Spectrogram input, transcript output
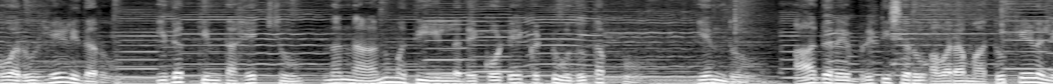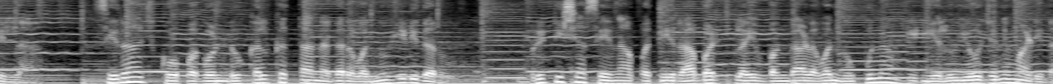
ಅವರು ಹೇಳಿದರು, ಇದಕ್ಕಿಂತ ಹೆಚ್ಚು ನನ್ನ ಅನುಮತಿ ಇಲ್ಲದೆ ಕೋಟೆ ಕಟ್ಟುವುದು ತಪ್ಪು ಎಂದು. ಆದರೆ ಬ್ರಿಟಿಷರು ಅವರ ಮಾತು ಕೇಳಲಿಲ್ಲ. ಸಿರಾಜ್ ಕೋಪಗೊಂಡು ಕಲ್ಕತ್ತಾ ನಗರವನ್ನು ಹಿಡಿದರು. ಬ್ರಿಟಿಷ ಸೇನಾಪತಿ ರಾಬರ್ಟ್ ಕ್ಲೈವ್ ಬಂಗಾಳವನ್ನು ಪುನಃ ಹಿಡಿಯಲು ಯೋಜನೆ ಮಾಡಿದ.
